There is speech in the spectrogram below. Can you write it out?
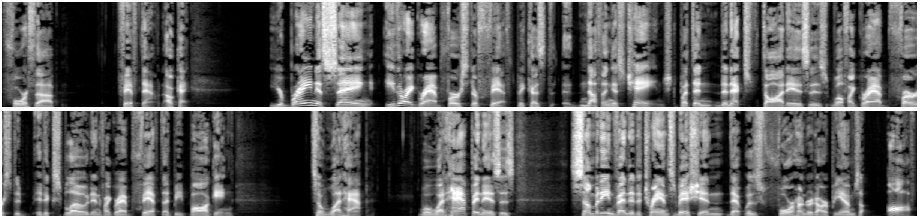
fourth up, fifth down. Okay. Your brain is saying either I grab first or fifth because uh, nothing has changed. But then the next thought is, is well, if I grab first, it, it explode, and if I grab fifth, I'd be bogging. So what happened? Well, what happened is, is somebody invented a transmission that was 400 RPMs off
